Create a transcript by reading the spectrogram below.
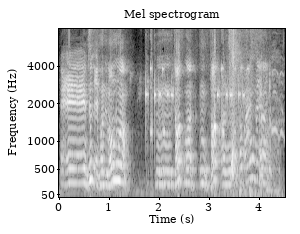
Em thích iPhone 14 đúng không? Ừ, ừ, thớt mà. Thớt, thớt bán hay không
